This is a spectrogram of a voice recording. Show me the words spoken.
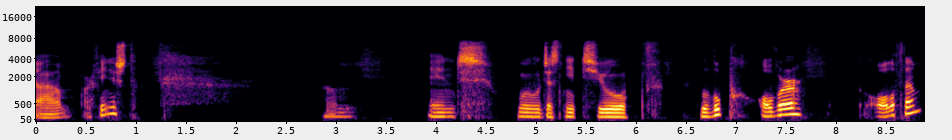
um, are finished. Um, and we will just need to loop over all of them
